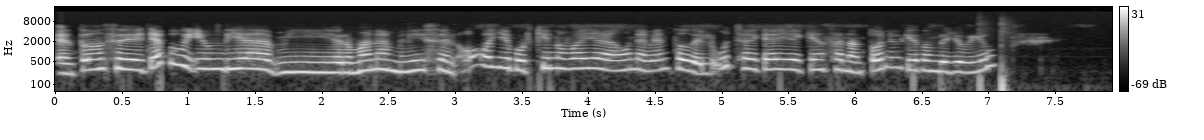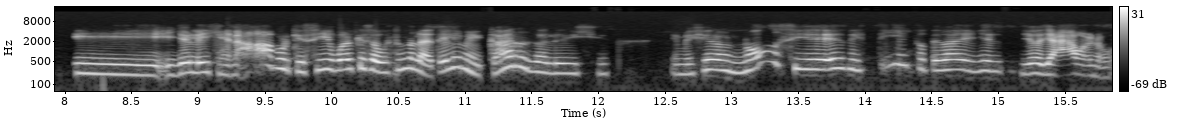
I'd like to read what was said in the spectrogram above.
Entonces, ya pues, y un día mi hermanas me dicen, oye, ¿por qué no vayas a un evento de lucha que hay aquí en San Antonio, que es donde yo vivo? Y, yo le dije, no, porque sí, igual que se gustando la tele me carga, le dije. Y me dijeron, no, si es distinto, te va. Y yo, ya, bueno.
